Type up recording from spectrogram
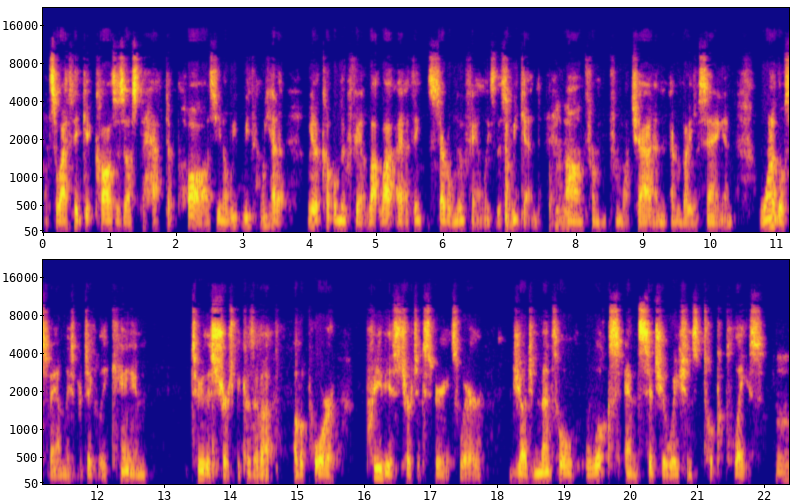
And so I think it causes us to have to pause. You know, we we we had a we had a couple new fam, lot, lot, I think several new families this weekend Mhm. um, from from what Chad and everybody was saying. And one of those families particularly came to this church because of a of a poor previous church experience where judgmental looks and situations took place. Hmm.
